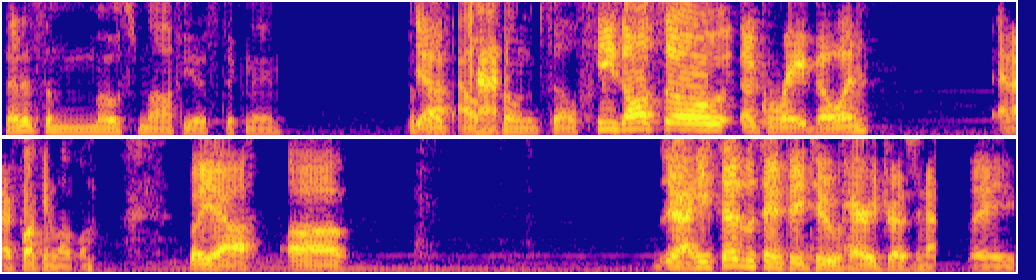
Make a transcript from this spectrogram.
That is the most mafiaistic name, Yeah. besides Al Capone himself. He's also a great villain, and I fucking love him. But yeah, uh, yeah, he says the same thing to Harry Dresden. They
